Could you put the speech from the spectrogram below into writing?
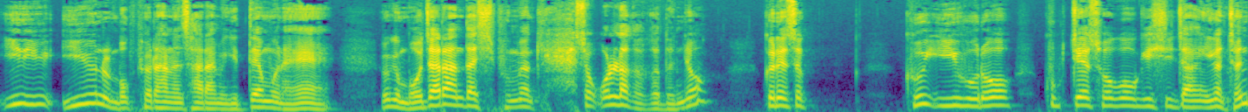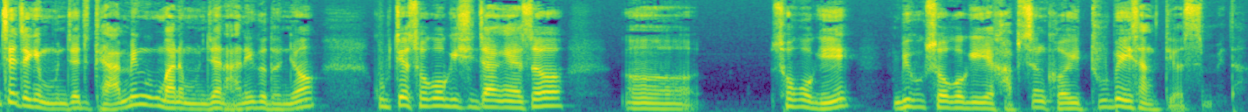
이- 이윤을 목표로 하는 사람이기 때문에 여기 모자란다 싶으면 계속 올라가거든요. 그래서 그 이후로 국제 소고기 시장 이건 전체적인 문제지 대한민국만의 문제는 아니거든요. 국제 소고기 시장에서 어 소고기 미국 소고기의 값은 거의 두 배 이상 뛰었습니다.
